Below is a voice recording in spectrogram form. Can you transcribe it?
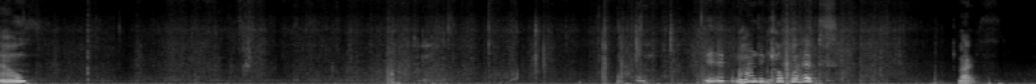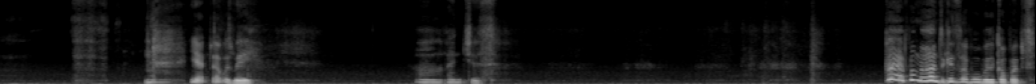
Ow. Yeah, put my hand in cobwebs. Right. yep, that was me. Oh, the benches. There, put my hand against that wall with the cobwebs.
